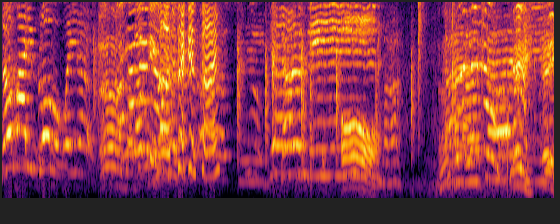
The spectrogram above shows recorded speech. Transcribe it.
Nobody blow it, wait up. Uh, second time. Oh. Hey, hey.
